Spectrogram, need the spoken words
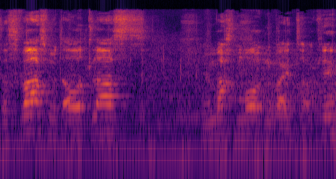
Das war's mit Outlast. Wir machen morgen weiter, okay?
